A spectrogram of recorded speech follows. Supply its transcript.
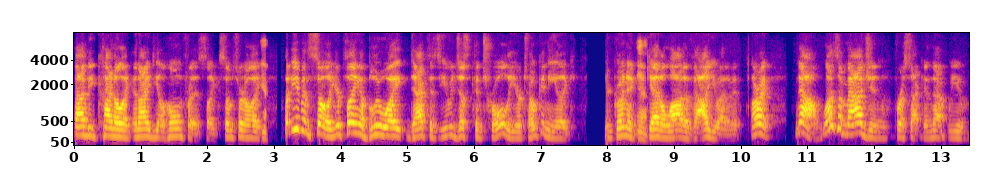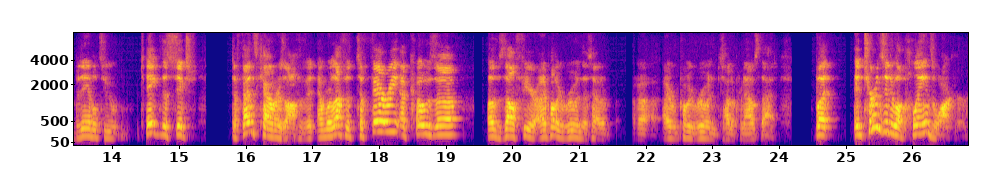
that'd be kind of like an ideal home for this, like some sort of like. Yeah. But even so, like you're playing a blue white deck that's even just control-y or tokeny, like you're going to Yeah. get a lot of value out of it. All right, now let's imagine for a second that we've been able to take the six defense counters off of it, and we're left with Teferi Akosa of Zhalfir. I probably ruined this how to. Uh, I probably ruined how to pronounce that, but it turns into a planeswalker.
